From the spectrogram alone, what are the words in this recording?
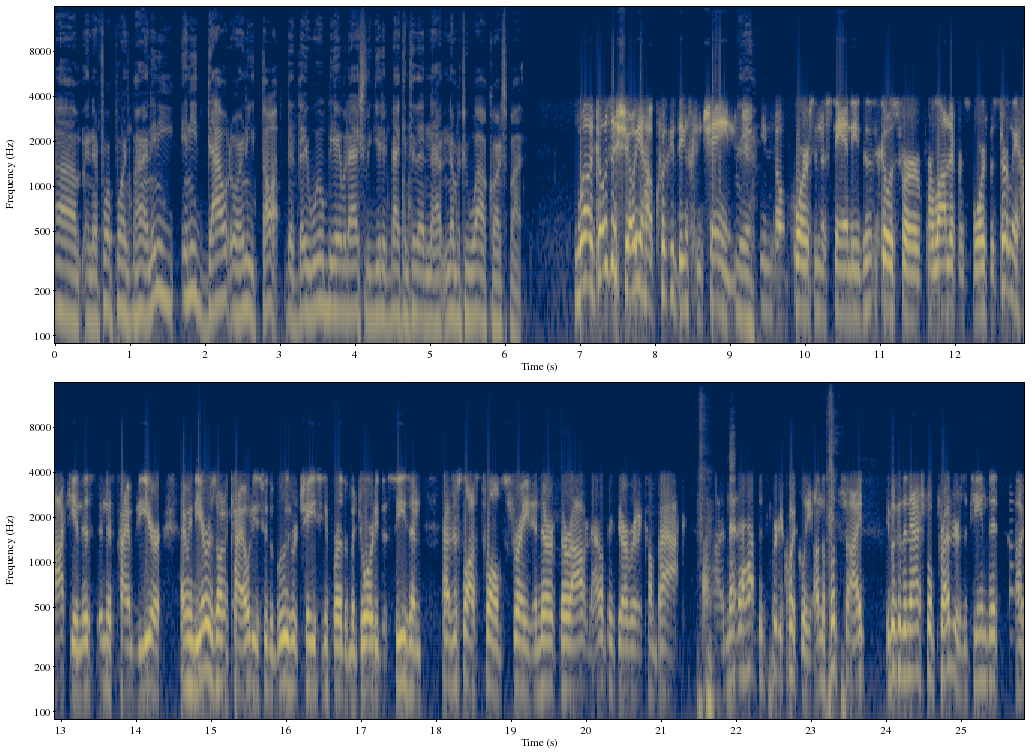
um, and they're four points behind. Any any doubt or any thought that they will be able to actually get it back into that number two wild card spot? Well, it goes to show you how quickly things can change. Yeah. You know, of course, in the standings, and this goes for, for a lot of different sports, but certainly hockey in this in this time of the year. I mean, the Arizona Coyotes, who the Blues were chasing for the majority of the season, have just lost 12 straight, and they're they're out. And I don't think they're ever going to come back. Uh, that, that happens pretty quickly. On the flip side, you look at the Nashville Predators, a team that uh,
